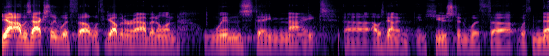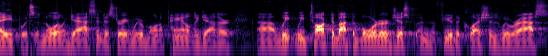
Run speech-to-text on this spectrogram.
Yeah, I was actually with, uh, with Governor Abbott on Wednesday night. Uh, I was down in, in Houston with, uh, with NAPE, which is an oil and gas industry, and we were on a panel together. Uh, we, we talked about the border just in a few of the questions we were asked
